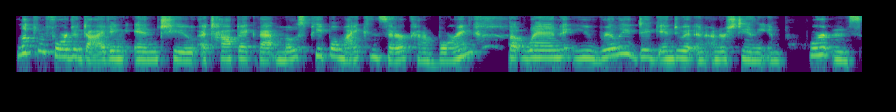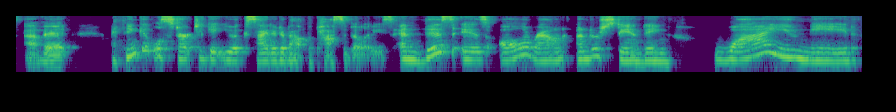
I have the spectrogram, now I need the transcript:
looking forward to diving into a topic that most people might consider kind of boring. But when you really dig into it and understand the importance of it, I think it will start to get you excited about the possibilities. And this is all around understanding why you need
